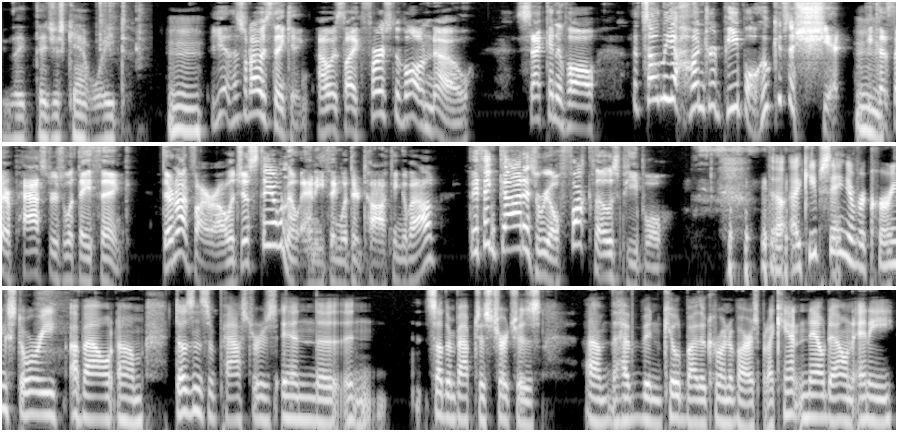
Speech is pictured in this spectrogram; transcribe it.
They they just can't wait. Mm. Yeah, that's what I was thinking. I was like, first of all, no. Second of all, it's only a hundred people. Who gives a shit Mhm. because their pastor's what they think? They're not virologists. They don't know anything what they're talking about. They think God is real. Fuck those people. The- I keep seeing a recurring story about um, dozens of pastors in the in Southern Baptist churches um, that have been killed by the coronavirus, but I can't nail down any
